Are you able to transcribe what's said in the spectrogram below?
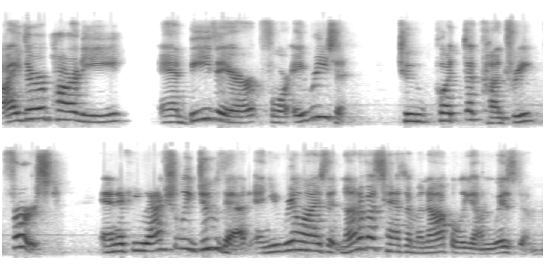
either party, and be there for a reason to put the country first. And if you actually do that and you realize that none of us has a monopoly on wisdom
